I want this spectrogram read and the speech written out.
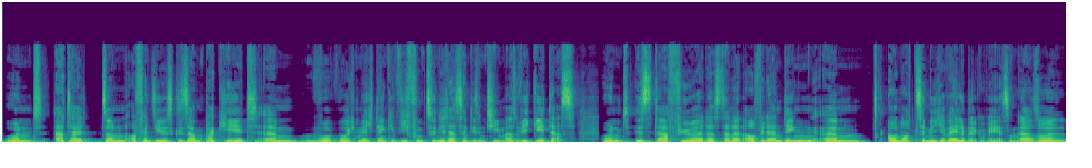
und hat halt so ein offensives Gesamtpaket, ähm, wo, wo ich mir echt denke, wie funktioniert das in diesem Team? Also wie geht das? Und ist dafür, das ist dann halt auch wieder ein Ding, ähm, auch noch ziemlich available gewesen. Ne? Also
